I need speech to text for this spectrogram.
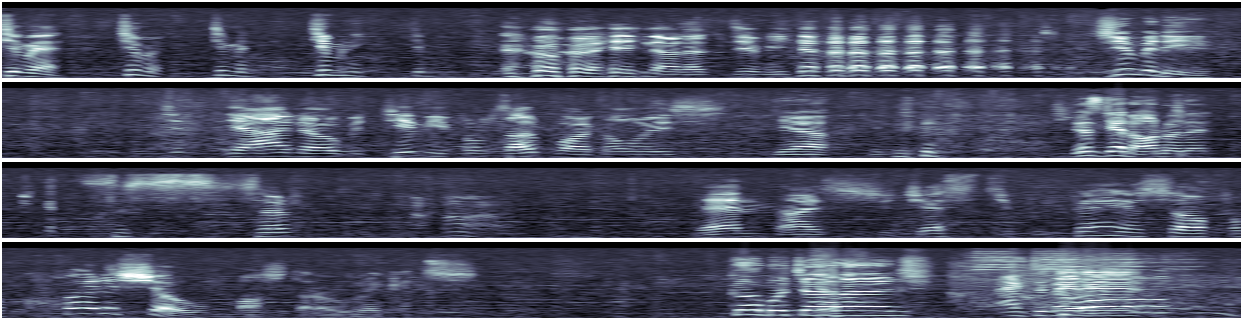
Jimmy. Jimmy. Jimmy. Jimmy. Jim. Eh? no, that's Jimmy. Jiminy. Jim, yeah, I know, but Jimmy from South Park always. Yeah. Just get on with it. Sir. Then I suggest you prepare yourself for quite a show, Master Ricketts. Combo challenge. Activate it.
